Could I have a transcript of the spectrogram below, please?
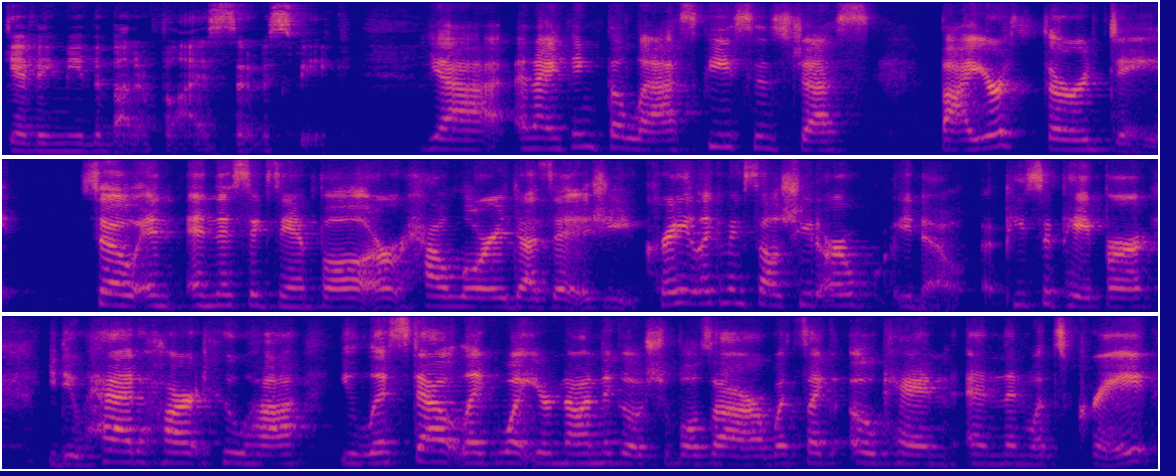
giving me the butterflies, so to speak. Yeah. And I think the last piece is just by your third date. So in, in this example, or how Lori does it is you create like an Excel sheet or, you know, a piece of paper, you do head, heart, hoo-ha, you list out like what your non-negotiables are, what's like okay, and, and then what's great.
